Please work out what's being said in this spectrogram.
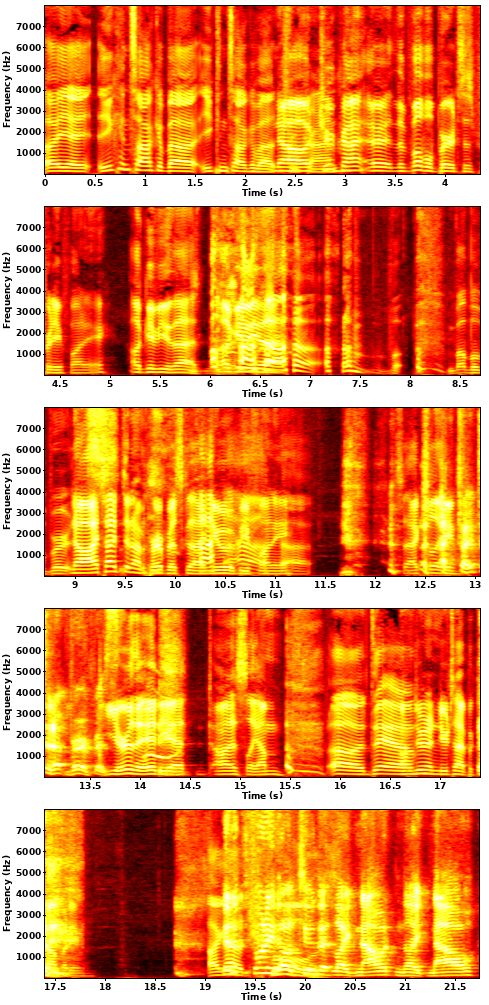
Oh yeah, you can talk about you can talk about no, true true crime. crime. Uh, the bubble birds is pretty funny. I'll give you that. I'll give you that. Bubble Burts. No, I typed it on purpose because I knew it would be funny. So I actually, typed it on purpose you're the idiot. Honestly, I'm oh damn! I'm doing a new type of comedy. I got. it's funny though too that like now like now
